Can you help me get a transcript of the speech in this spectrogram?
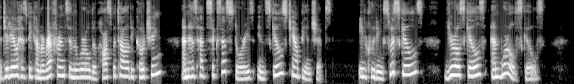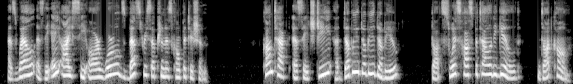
Egidio has become a reference in the world of hospitality coaching and has had success stories in skills championships, including SwissSkills, Euro Skills, and WorldSkills, as well as the AICR World's Best Receptionist Competition. Contact SHG at www.swisshospitalityguild.com.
